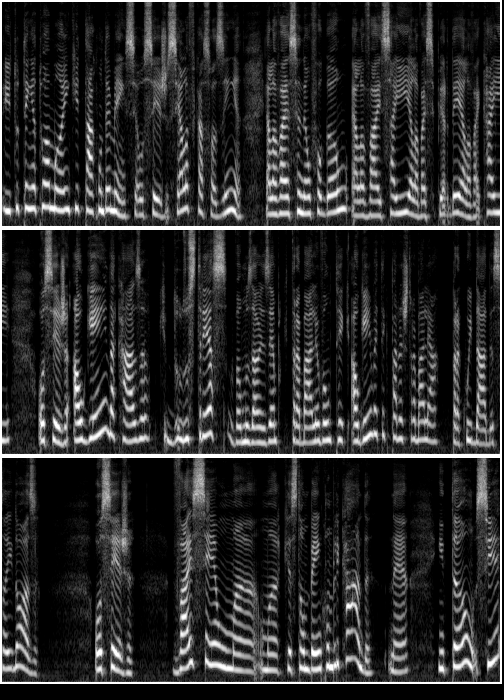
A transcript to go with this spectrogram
e tu tem a tua mãe que está com demência. Ou seja, se ela ficar sozinha, ela vai acender um fogão, ela vai sair, ela vai se perder, ela vai cair. Ou seja, alguém da casa, dos três, vamos dar um exemplo, que trabalham, vão ter, alguém vai ter que parar de trabalhar para cuidar dessa idosa. Ou seja, vai ser uma, uma questão bem complicada, né? Então, se,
